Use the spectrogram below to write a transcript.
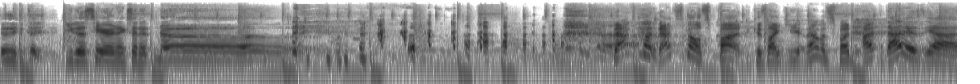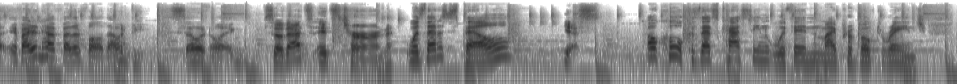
You just hear an extended no. that fun, that smells fun because like yeah, that was fun. I, That is, yeah. If I didn't have feather fall, that would be so annoying. so that's its turn. Was that a spell? Yes. Oh, cool, because that's casting within my provoked range.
